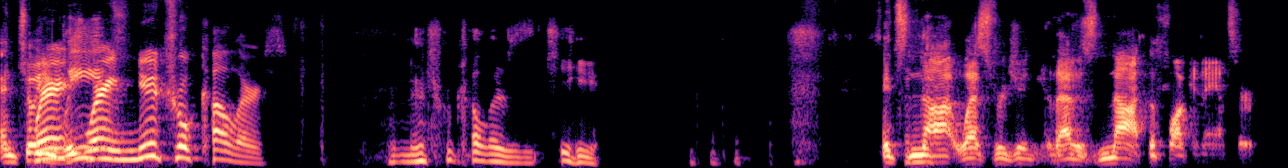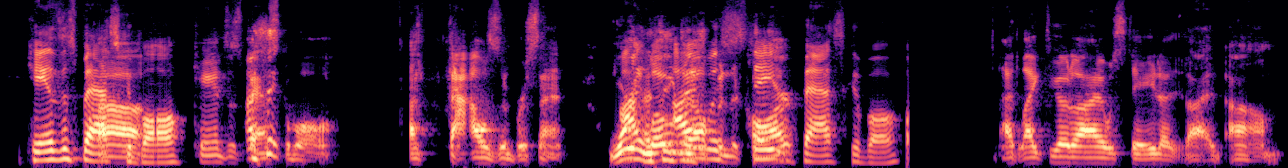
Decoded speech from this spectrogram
until you leave. wearing neutral colors. Neutral colors is key. It's not West Virginia. That is not the fucking answer. Kansas basketball. Kansas I think- basketball, a thousand percent. We're I- loading up Iowa in the State car. basketball. I'd like to go to Iowa State. I, I, um,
